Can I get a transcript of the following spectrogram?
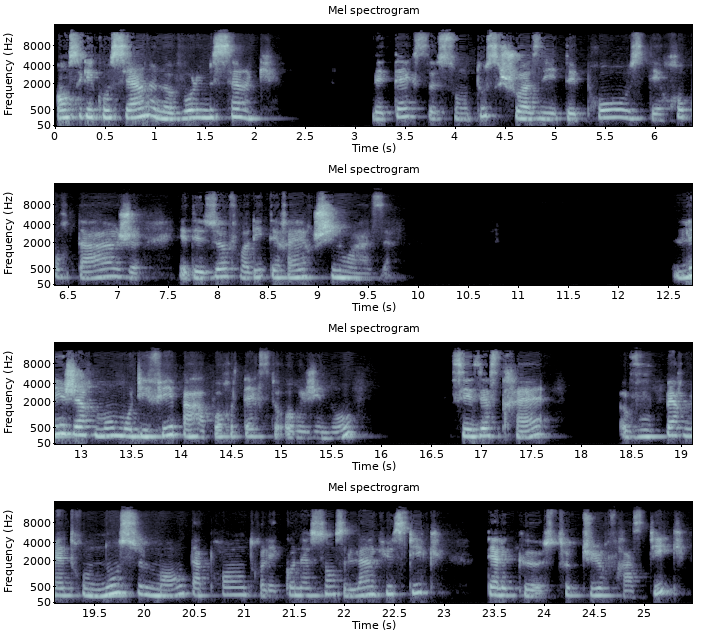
En ce qui concerne le volume 5, les textes sont tous choisis des proses, des reportages et des œuvres littéraires chinoises. Légèrement modifiés par rapport aux textes originaux, ces extraits vous permettront non seulement d'apprendre les connaissances linguistiques telles que structure phrastique,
